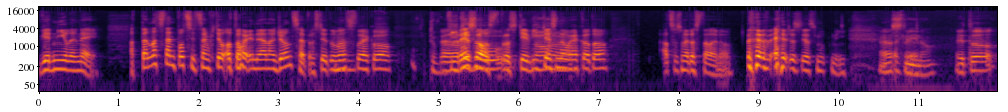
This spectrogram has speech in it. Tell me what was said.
v jedné linii. A tenhle ten pocit jsem chtěl od toho Indiana Jonese, prostě tuhle hmm. to jako tu eh, vítěznou, prostě no, vítěznou no, no. jako to. A co jsme dostali, no. je prostě smutný. Jasný, okay. no. Je to,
